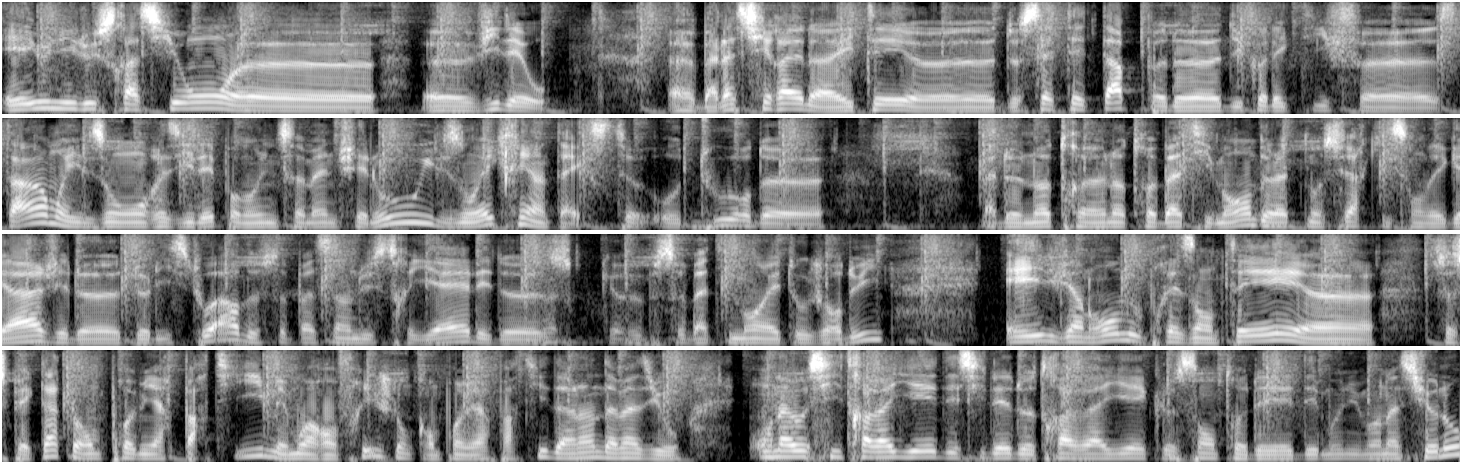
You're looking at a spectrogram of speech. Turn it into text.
et une illustration euh, euh, vidéo. Euh, bah, la sirène a été euh, de cette étape de, du collectif euh, Stambre. Ils ont résidé pendant une semaine chez nous. Ils ont écrit un texte autour de, bah, de notre, notre bâtiment, de l'atmosphère qui s'en dégage et de, de l'histoire de ce passé industriel et de ce que ce bâtiment est aujourd'hui. Et ils viendront nous présenter euh, ce spectacle en première partie, Mémoire en friche, donc en première partie d'Alain Damasio. On a aussi travaillé, décidé de travailler avec le Centre des, des Monuments Nationaux.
